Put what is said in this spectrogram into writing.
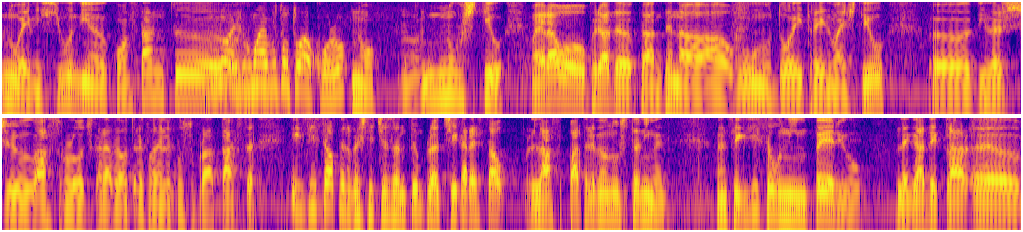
nu, emisiuni uh, constant. Uh, Nu, adică cum ai avut totul acolo, Nu, nu, nu știu. Mai era o perioadă pe antena 1, 2, 3, nu mai știu, uh, diversi uh, astrologi care aveau telefoanele cu suprataxă. Existau pentru că știi ce se întâmplă? Cei care stau la spatele meu nu stă nimeni. Însă există un imperiu legat de clar, uh,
